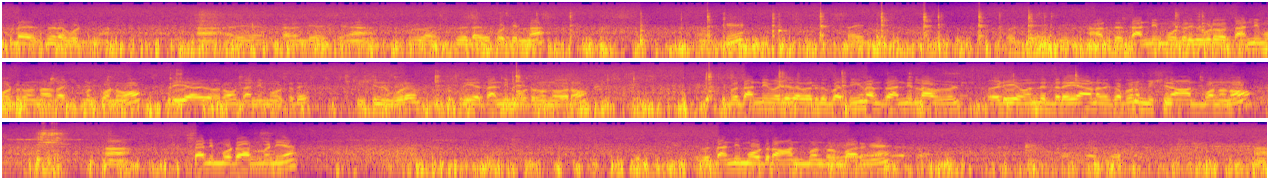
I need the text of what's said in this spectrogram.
ஃபுல்லாக ஸ்பீடாக கொட்டிடலாம் ஆ அது கரண்டி வச்சு ஆ ஃபுல்லாக ஸ்பீடாகவே கொட்டிடலாம். ஓகே. ரைட் கொட்டியாச்சு. அடுத்து தண்ணி மோட்ரு இது கூட ஒரு தண்ணி மோட்ரு ஒன்று அட்டாச்மெண்ட் பண்ணுவோம். ஃப்ரீயாகவே வரும் தண்ணி மோட்ரு மிஷினு கூட ஃப்ரீயாக தண்ணி மோட்ரு ஒன்று வரும். இப்போ தண்ணி வெளியில் வருது பார்த்தீங்கன்னா அந்த தண்ணிலாம் வெளியே வந்து ட்ரை ஆனதுக்கப்புறம் மிஷினை ஆன் பண்ணணும். ஆ தண்ணி மோட்டர் ஆன் பண்ணியா? இப்போ தண்ணி மோட்டர் ஆன் பண்ணுறோம் பாருங்கள் ஆ ஆ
